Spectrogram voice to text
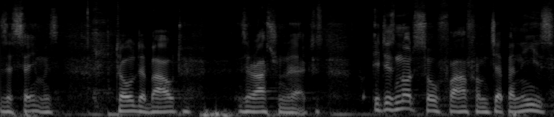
the same is told about the Russian reactors. It is not so far from Japanese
